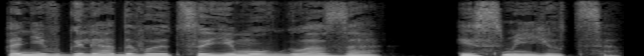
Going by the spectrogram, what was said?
они вглядываются ему в глаза и смеются.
